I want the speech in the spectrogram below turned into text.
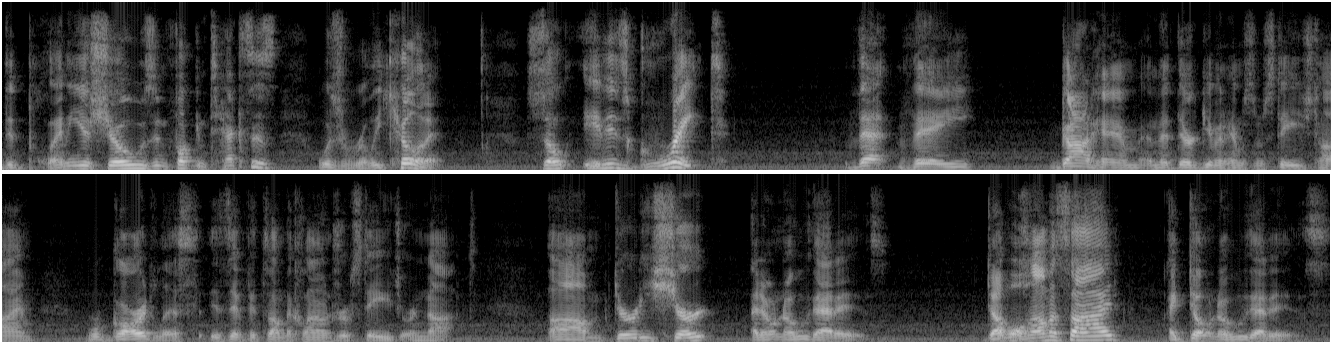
did plenty of shows in fucking Texas. Was really killing it. So it is great that they got him and that they're giving him some stage time, regardless as if it's on the Clown Drip stage or not. Um, Dirty Shirt, I don't know who that is. Double Homicide, I don't know who that is.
